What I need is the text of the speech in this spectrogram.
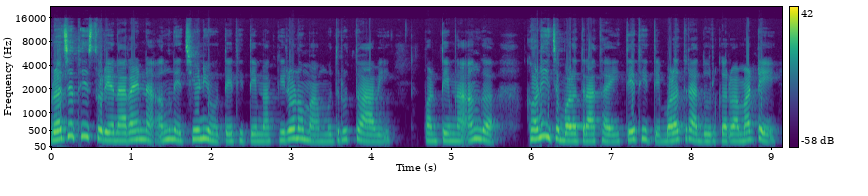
વ્રજથી સૂર્યનારાયણના અંગને છીણ્યું, તેથી તેમના કિરણોમાં મુદ્રુત્વ આવી, પણ તેમના અંગ ઘણી જ બળતરા થઈ, તેથી તે બળતરા દૂર કરવા માટે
